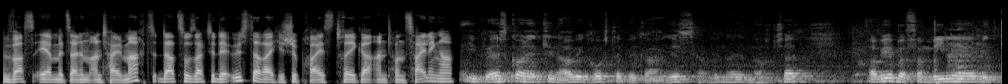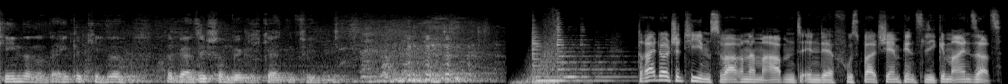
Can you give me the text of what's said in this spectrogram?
Was er mit seinem Anteil macht, dazu sagte der österreichische Preisträger Anton Zeilinger. Ich weiß gar nicht genau, wie groß der Betrag ist, habe ich nicht nachgeschaut. Aber ich habe eine Familie mit Kindern und Enkelkindern, da werden sich schon Möglichkeiten finden. Drei deutsche Teams waren am Abend in der Fußball Champions League im Einsatz.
